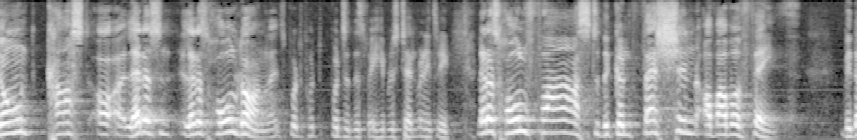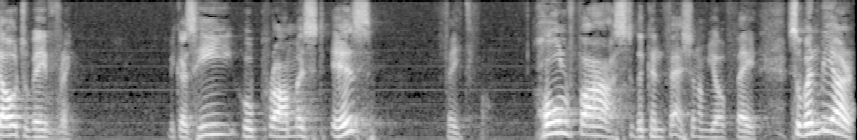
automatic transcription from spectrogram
Don't cast, or uh, let us, let us hold on. Let's put, put, put it this way Hebrews 10, 23. Let us hold fast to the confession of our faith without wavering, because he who promised is faithful. Hold fast to the confession of your faith. So when we are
